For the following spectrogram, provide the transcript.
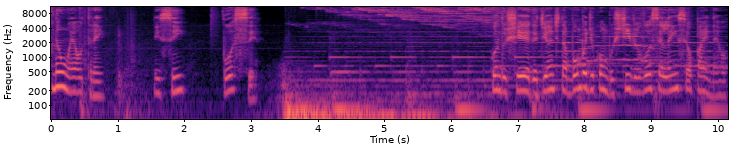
não é o trem, e sim você. Quando chega diante da bomba de combustível, você lê em seu painel:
